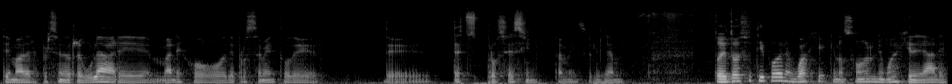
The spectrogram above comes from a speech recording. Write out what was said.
tema de las expresiones regulares, manejo de procesamiento de, de text processing, también se le llama. Todo, todo ese tipo de lenguajes que no son lenguajes generales.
